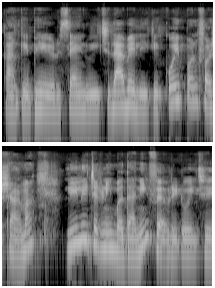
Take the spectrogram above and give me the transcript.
કારણ કે ભેળ, સેન્ડવિચ, દાબેલી કે કોઈ પણ ફરસાણમાં લીલી ચટણી બધાની ફેવરિટ હોય છે.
